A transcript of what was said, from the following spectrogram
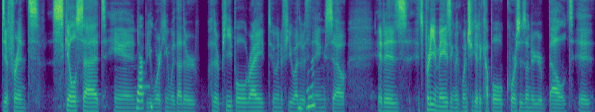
different skill set and yep. you'll be working with other other people, right? Doing a few other mm-hmm. things. So it is it's pretty amazing. Like once you get a couple courses under your belt, it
